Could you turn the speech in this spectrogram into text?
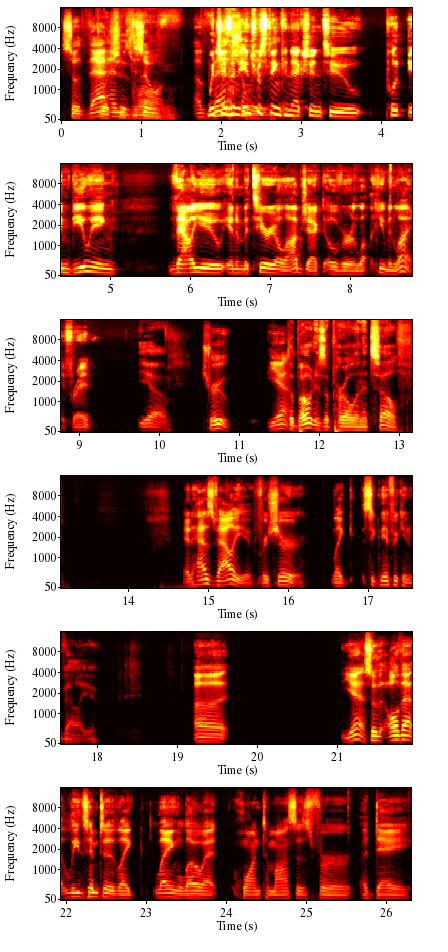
So that Which and is so wrong. which is an interesting connection to put imbuing value in a material object over lo- human life, right? Yeah. True. Yeah, The boat is a pearl in itself. it has value for sure, like significant value. Uh, yeah. So th- all that leads him to like laying low at Juan Tomas's for a day,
